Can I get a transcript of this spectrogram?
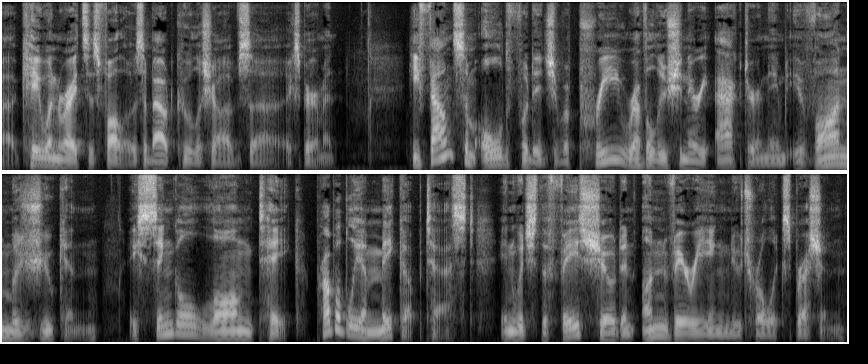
Uh, Kawin writes as follows about Kuleshov's uh, experiment. He found some old footage of a pre revolutionary actor named Ivan Mozzhukhin, a single long take, probably a makeup test, in which the face showed an unvarying neutral expression.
